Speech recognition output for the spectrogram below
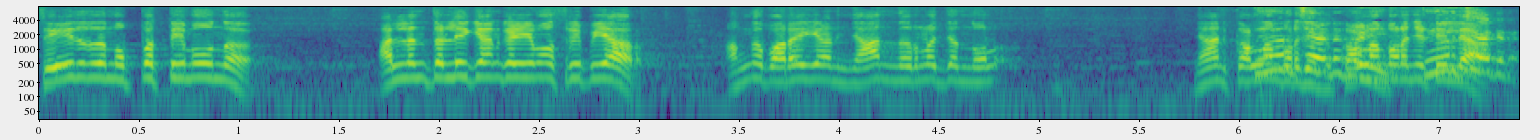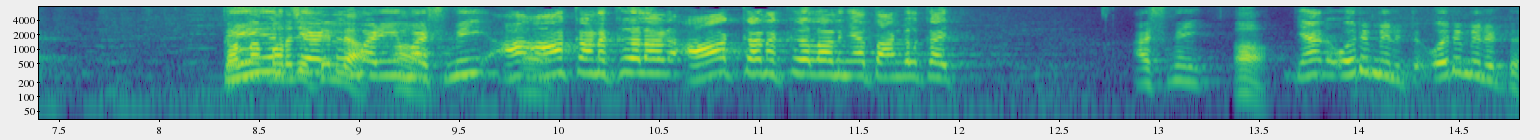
ചെയ്തത് മുപ്പത്തിമൂന്ന്. അല്ലെന്ന് തെളിയിക്കാൻ കഴിയുമോ ശ്രീ പി ആർ? അങ്ങ് പറയുകയാണ് ഞാൻ നിർലജ്ജം ഞാൻ കള്ളം പറഞ്ഞു കള്ളം പറഞ്ഞിട്ടില്ല. തീർച്ചയായിട്ടും കള്ളം പറഞ്ഞിട്ടില്ല. കഴിയും ലക്ഷ്മി. ആ- കണക്കുകളാണ് ആ കണക്കുകളാണ് ഞാൻ താങ്കൾക്ക് അഷ്മി ആ. ഞാൻ ഒരു മിനിറ്റ് ഒരു മിനിറ്റ്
